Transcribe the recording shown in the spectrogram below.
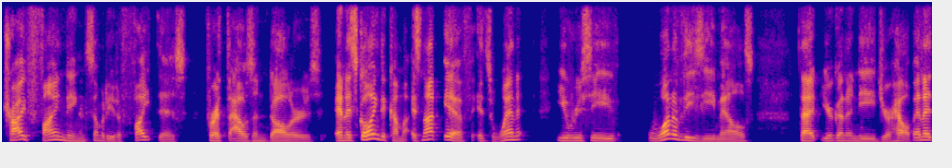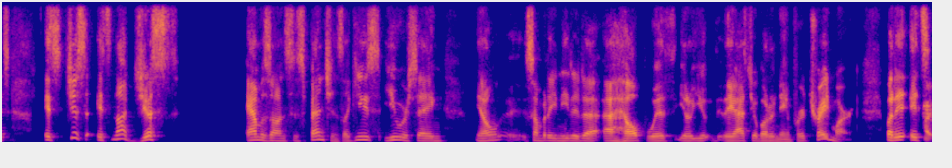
Try finding somebody to fight this for a thousand dollars and it's going to come up. It's not if it's when you receive one of these emails that you're going to need your help and it's it's just it's not just amazon suspensions like you you were saying you know somebody needed a, a help with you know you they asked you about a name for a trademark but it, it's right.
